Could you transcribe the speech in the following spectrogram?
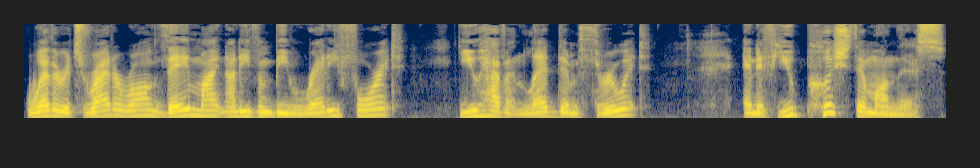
Whether it's right or wrong, they might not even be ready for it. You haven't led them through it. And if you push them on this,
